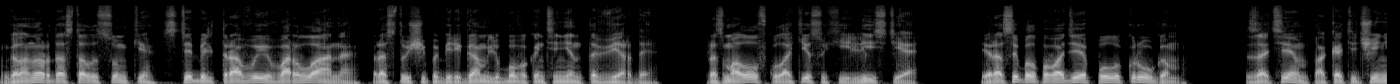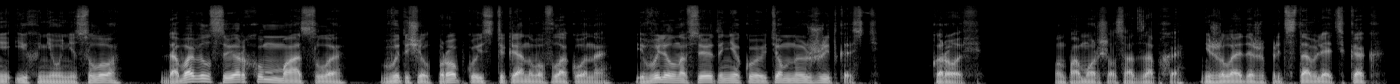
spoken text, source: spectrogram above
Голонор достал из сумки стебель травы варлана, растущий по берегам любого континента Верде. Размолол в кулаки сухие листья и рассыпал по воде полукругом. Затем, пока течение их не унесло, добавил сверху масло, вытащил пробку из стеклянного флакона и вылил на все это некую темную жидкость. Кровь. Он поморщился от запаха, не желая даже представлять, как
